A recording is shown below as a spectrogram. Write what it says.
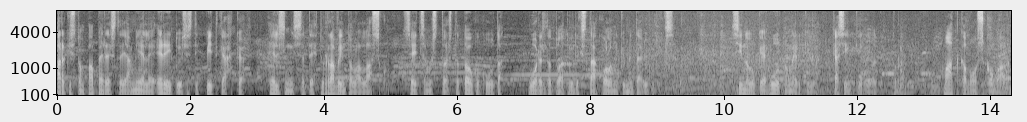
Arkiston paperista ja mieleen erityisesti pitkähkö Helsingissä tehty ravintolan lasku 17. toukokuuta vuodelta 1939. Siinä lukee huutomerkillä käsin kirjoitettuna Matka Moskovaan.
